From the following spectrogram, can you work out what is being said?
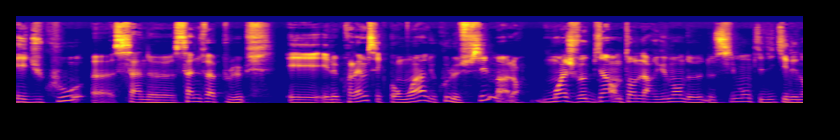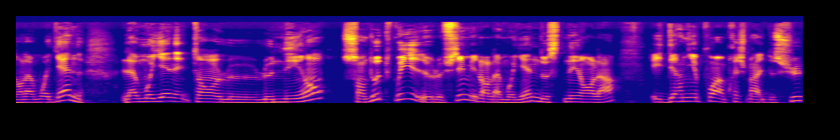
et du coup euh, ça ne ça ne va plus. Et, et le problème c'est que pour moi du coup le film, alors moi je veux bien entendre l'argument de, de Simon qui dit qu'il est dans la moyenne, la moyenne étant le, le néant, sans doute oui le film est dans la moyenne de ce néant là. Et dernier point après je m'arrête dessus,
